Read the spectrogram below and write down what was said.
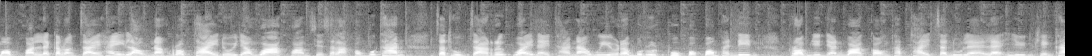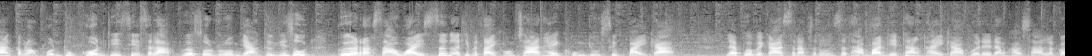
มอบขวัญและกำลังใจให้เหล่านักรบไทย โดยย้ำว่าความเสียสละของพวกท่าน จะถูกจารึกไว้ในฐานะวีรบุรุษผู้ปกป้องแผ่นดิน พร้อมยืนยันว่ากองทัพไทยจะดูแลและยืนเคียงข้างกำลังพลทุกคนที่เสียสละเพื่อส่วนรวมอย่างถึงที่สุด เพื่อรักษาไว้ซึ่งอธิปไตยของชาติให้คงอยู่สืบไปค่ะ และเพื่อเป็นการสนับสนุนสถาบันทิศทางไทยค่ะเพื่อได้นำข่าวสารและก็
